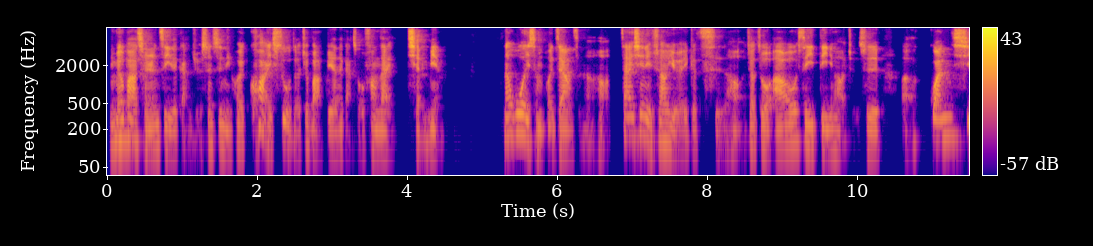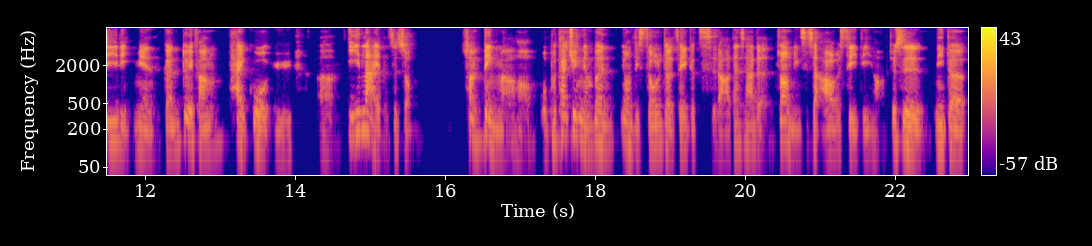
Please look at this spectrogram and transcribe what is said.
你没有办法承认自己的感觉，甚至你会快速的就把别人的感受放在前面。那为什么会这样子呢？哈，在心理学上有一个词哈，叫做 ROCD 哈，就是呃关系里面跟对方太过于呃依赖的这种。算病嘛哈，我不太确定能不能用 disorder 这个词啦，但是它的专有名词是 R O C D 哈，就是你的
